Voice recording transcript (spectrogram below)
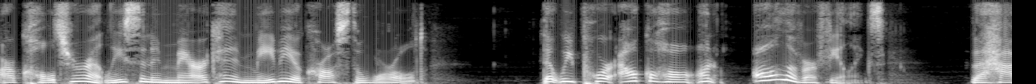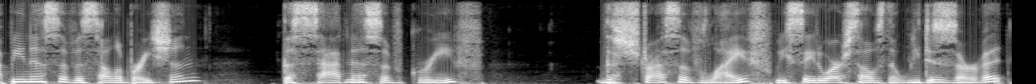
our culture, at least in America and maybe across the world? That we pour alcohol on all of our feelings the happiness of a celebration, the sadness of grief, the stress of life. We say to ourselves that we deserve it.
